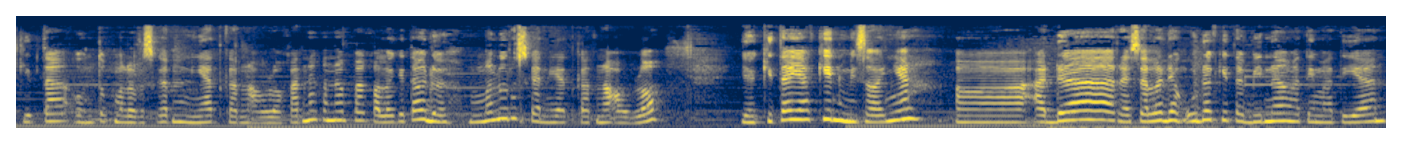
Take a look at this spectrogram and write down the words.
kita untuk meluruskan niat karena Allah. Karena kenapa? Kalau kita udah meluruskan niat karena Allah ya kita yakin misalnya eh, ada reseller yang udah kita bina mati-matian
